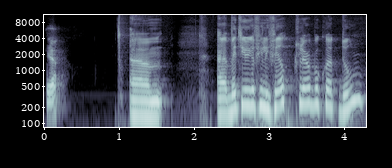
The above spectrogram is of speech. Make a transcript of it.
ja. Ehm, eh, weten jullie of jullie veel kleurboeken doen?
